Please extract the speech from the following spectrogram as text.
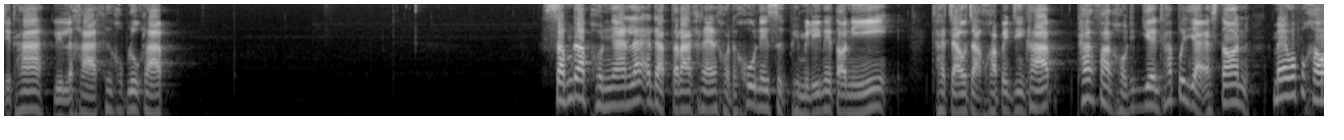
0.75 หรือราคาครึ่งครบลูกครับ สำหรับผลงานและอันดับตารางคะแนนของทั้งคู่ในศึกพรีเมียร์ลีกในตอนนี้ ถ้าจะเอาจากความเป็นจริงครับทางฝั่งของทีมเยือนทัพปืนใหญ่อาร์เซนแม้ว่าพวกเขา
